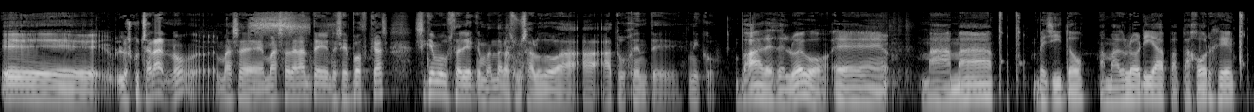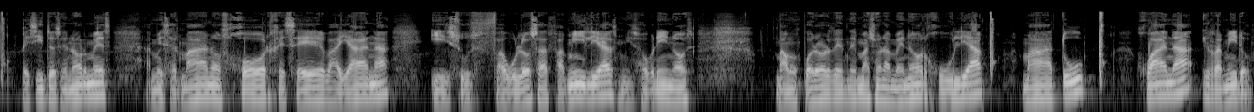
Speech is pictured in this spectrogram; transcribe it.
Eh, lo escucharán, ¿no? Más, eh, más adelante en ese podcast. Sí que me gustaría que mandaras un saludo a, a- a tu gente, Nico. Va, desde luego. Eh, mamá, besito. Mamá Gloria, papá Jorge, besitos enormes. A mis hermanos Jorge, Seba y Ana y sus fabulosas familias, mis sobrinos. Vamos por orden de mayor a menor. Julia, Matu, Juana y Ramiro.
